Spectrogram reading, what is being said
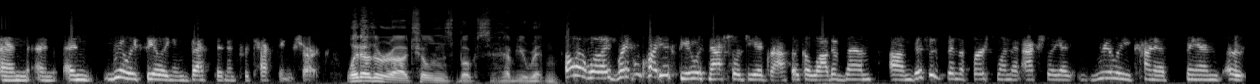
and and and really feeling invested in protecting sharks. What other uh, children's books have you written? Oh, well, I've written quite a few with National Geographic, a lot of them. Um, this has been the first one that actually really kind of spans or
